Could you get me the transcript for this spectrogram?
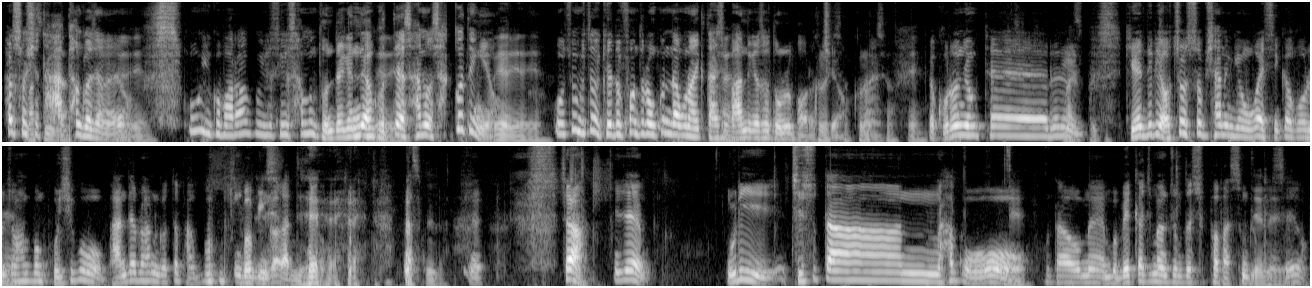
할수 없이 다. 판 거잖아요. 어 이거 봐라, 이거 사면 돈 되겠네 하고 네, 그때 네. 사는 샀거든요. 예, 예, 예. 어, 좀 있다 걔도 fund run 끝나고 나니까 다시 네. 반등해서 돈을 벌었죠. 그렇죠. 그렇죠. 예. 네. 그러니까 그런 형태를 맞습니다. 걔들이 어쩔 수 없이 하는 경우가 있으니까 그걸 네. 좀 한번 보시고 반대로 하는 것도 방법, 방법인 것 같아요. 예. 맞습니다. 자, 이제 우리 지수단하고 네. 그다음에 뭐 몇 가지만 좀 더 짚어봤으면. 좋겠어요.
